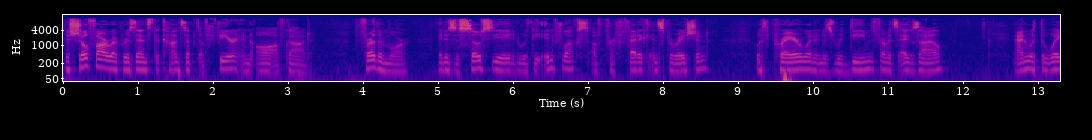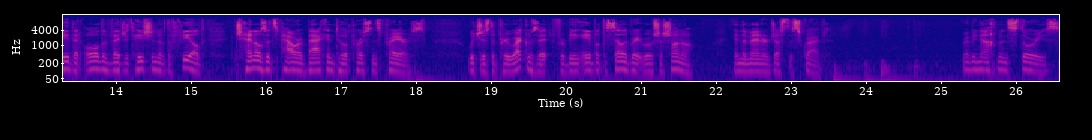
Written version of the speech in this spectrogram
The shofar represents the concept of fear and awe of God. Furthermore, it is associated with the influx of prophetic inspiration, with prayer when it is redeemed from its exile, and with the way that all the vegetation of the field channels its power back into a person's prayers, which is the prerequisite for being able to celebrate Rosh Hashanah in the manner just described. Rabbi Nachman's stories,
